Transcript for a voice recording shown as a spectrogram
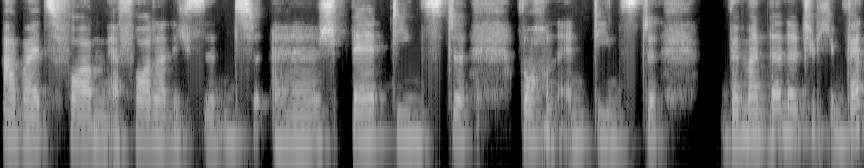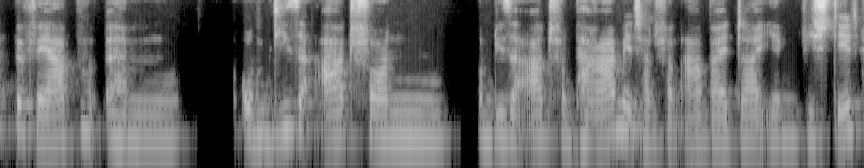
Arbeitsformen erforderlich sind, äh, Spätdienste, Wochenenddienste. Wenn man dann natürlich im Wettbewerb ähm, um diese Art von um diese Art von Parametern von Arbeit da irgendwie steht,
